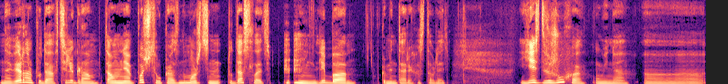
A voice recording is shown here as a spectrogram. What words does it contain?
Наверное, куда? В Телеграм. Там у меня почта указана, можете туда слать, либо в комментариях оставлять. Есть движуха у меня, а,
